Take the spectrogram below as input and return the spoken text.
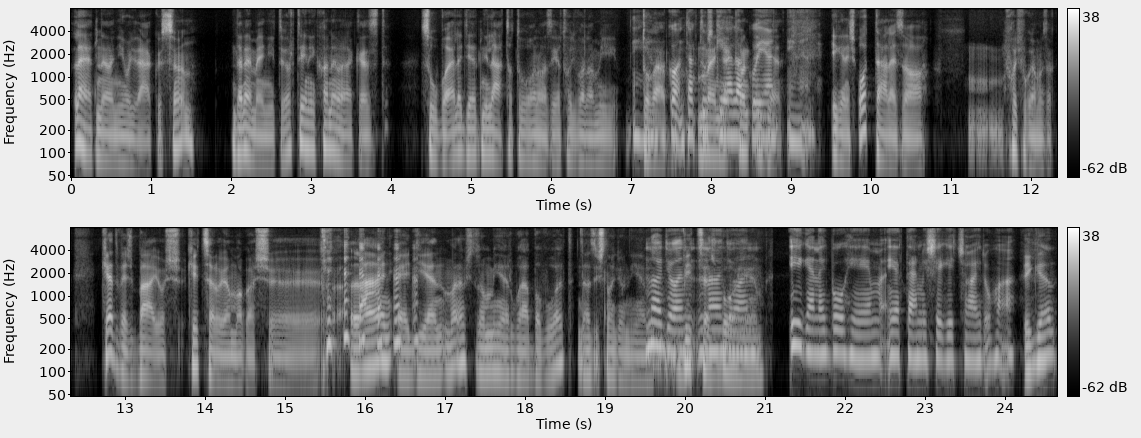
lehetne annyi, hogy ráköszön, de nem ennyi történik, hanem elkezd szóba elegyedni, láthatóan azért, hogy valami igen, tovább kontaktus menjek. kialakuljon. Igen. igen. igen, és ott áll ez a, hogy fogalmazok, kedves, bájos, kétszer olyan magas ö, lány, egy ilyen, már nem is tudom milyen ruhába volt, de az is nagyon ilyen nagyon, vicces nagyon. bohém. Igen, egy bohém értelmiségi csajruha. Igen.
